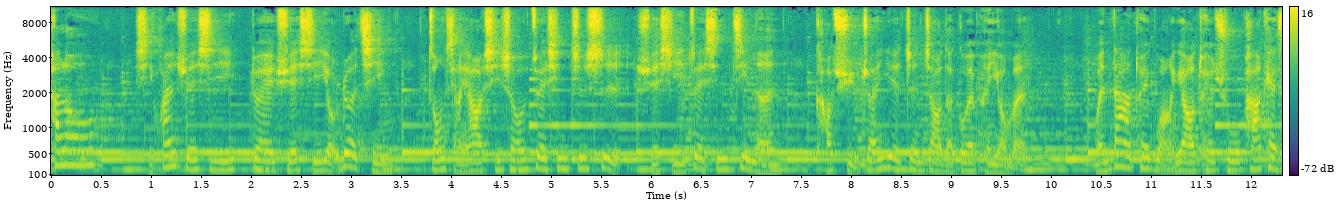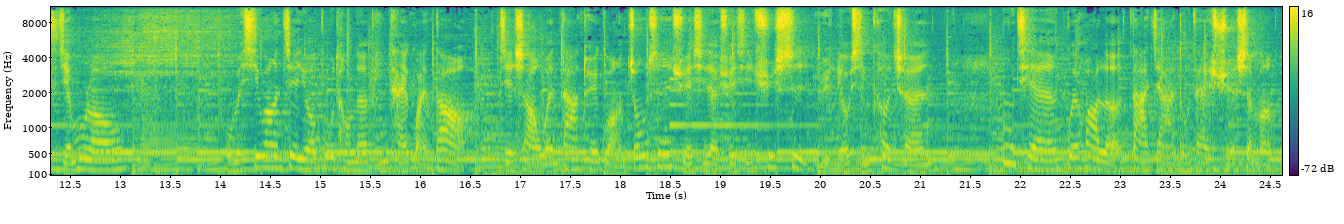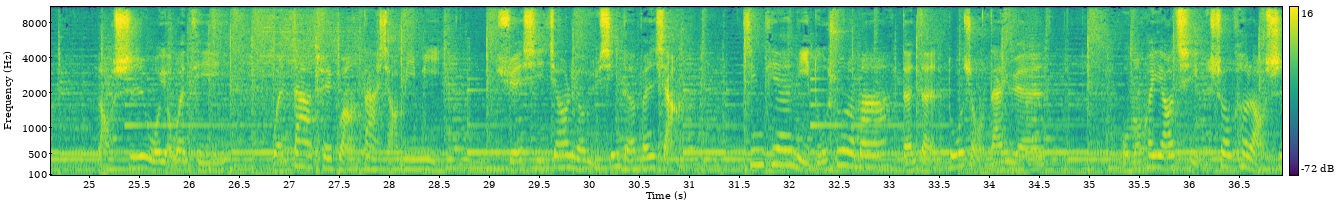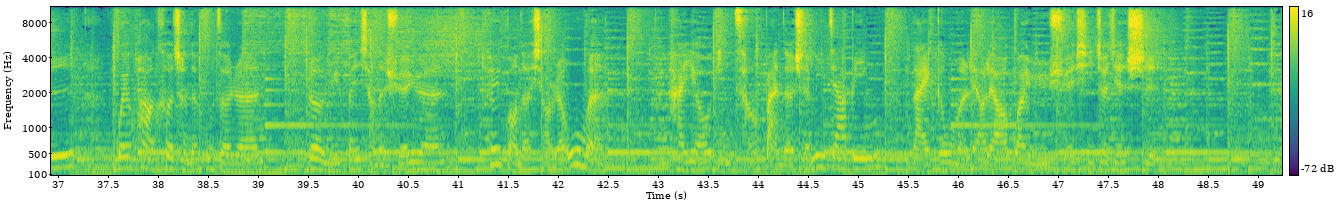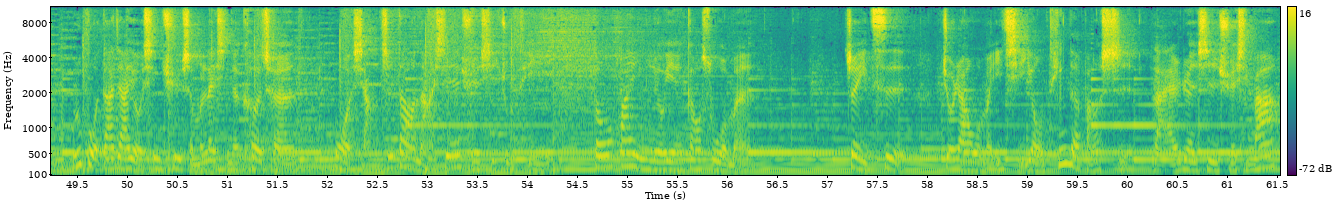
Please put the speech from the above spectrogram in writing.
Hello，喜欢学习，对学习有热情，总想要吸收最新知识、学习最新技能、考取专业证照的各位朋友们，文大推广要推出 Podcast 节目喽！我们希望借由不同的平台管道，介绍文大推广终身学习的学习趋势与流行课程。目前规划了大家都在学什么？老师，我有问题。文大推广大小秘密，学习交流与心得分享。今天你读书了吗？等等多种单元，我们会邀请授课老师、规划课程的负责人、乐于分享的学员、推广的小人物们，还有隐藏版的神秘嘉宾，来跟我们聊聊关于学习这件事。如果大家有兴趣什么类型的课程，或想知道哪些学习主题，都欢迎留言告诉我们。这一次，就让我们一起用听的方式来认识学习吧。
